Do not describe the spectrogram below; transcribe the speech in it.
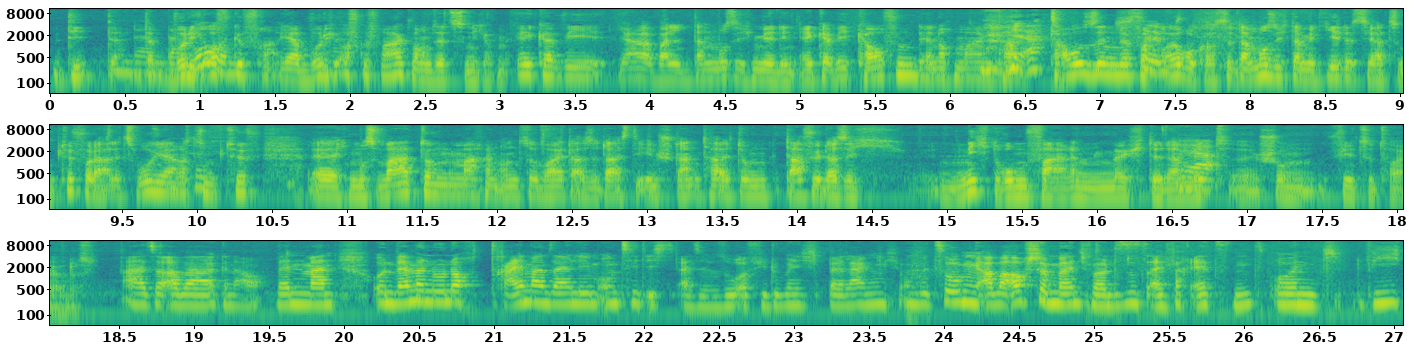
Die, da, da wurde ich oft gefragt, ja, wurde ich oft gefragt, warum setzt du nicht auf den LKW? Ja, weil dann muss ich mir den LKW kaufen, der nochmal ein paar Ja, Tausende von. Euro kostet. Da muss ich damit jedes Jahr zum TÜV oder alle zwei Jahre zum TÜV. Äh, ich muss Wartungen machen und so weiter. Also da ist die Instandhaltung dafür, dass ich nicht rumfahren möchte damit, äh, schon viel zu teuer. Das Also, aber genau, wenn man, und wenn man nur noch dreimal in seinem Leben umzieht, ich, also so oft wie du bin ich bei langem nicht umgezogen, aber auch schon manchmal, und das ist einfach ätzend. Und wie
